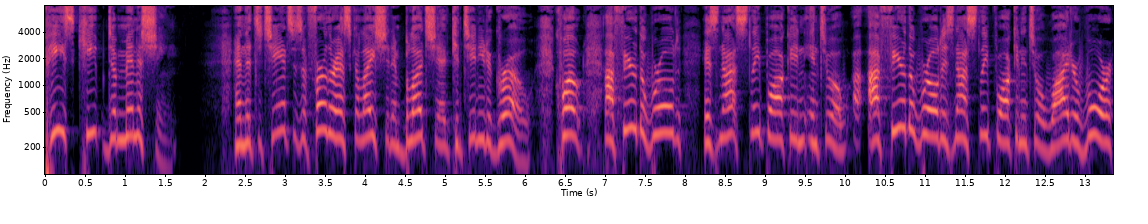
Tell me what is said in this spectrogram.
peace keep diminishing and that the chances of further escalation and bloodshed continue to grow. Quote, I fear the world is not sleepwalking into a, I fear the world is not sleepwalking into a wider war.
